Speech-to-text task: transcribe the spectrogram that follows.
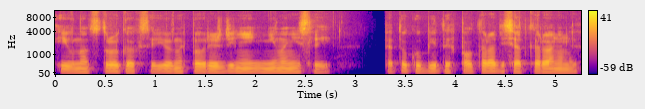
и в надстройках, серьезных повреждений не нанесли. Пяток убитых, полтора десятка раненых.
